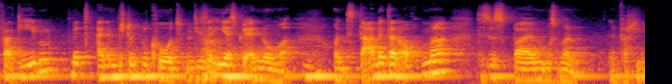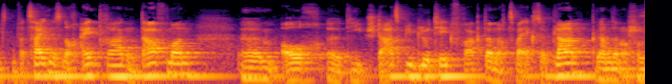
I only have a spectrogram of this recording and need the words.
vergeben mit einem bestimmten Code, mit dieser Aha. ISBN-Nummer. Und da wird dann auch immer, das ist beim, muss man in verschiedensten Verzeichnissen auch eintragen, darf man. Ähm, auch äh, die Staatsbibliothek fragt dann nach zwei Exemplaren. Wir haben dann auch schon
